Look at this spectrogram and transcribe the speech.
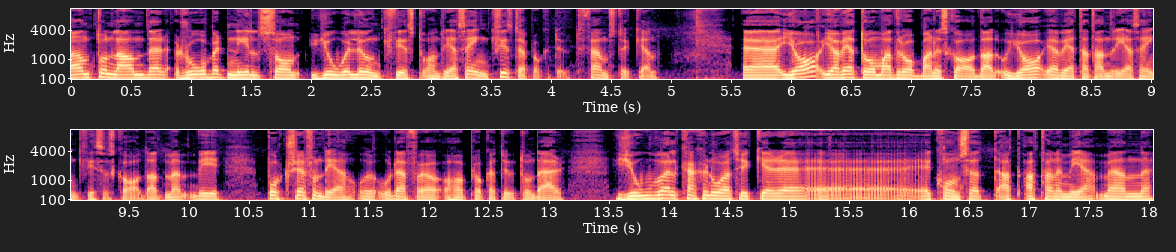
Anton Lander, Robert Nilsson, Joel Lundqvist och Andreas Engqvist har jag plockat ut. Fem stycken. Eh, ja, jag vet om att Robban är skadad och ja, jag vet att Andreas Engqvist är skadad. Men vi bortser från det och, och därför har jag har plockat ut dem där. Joel kanske några tycker eh, är konstigt att, att han är med men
